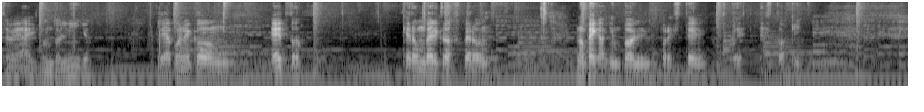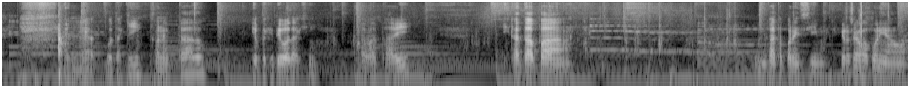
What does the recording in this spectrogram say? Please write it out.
Se ve ahí con tornillo. Le voy a poner con esto. Que era un velcro, pero no pega bien por, por este, este, esto aquí. El negativo está aquí, conectado. Y el positivo está aquí. Ahí. Y la tapa. La tapa por encima. Creo que la voy a poner ahora.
